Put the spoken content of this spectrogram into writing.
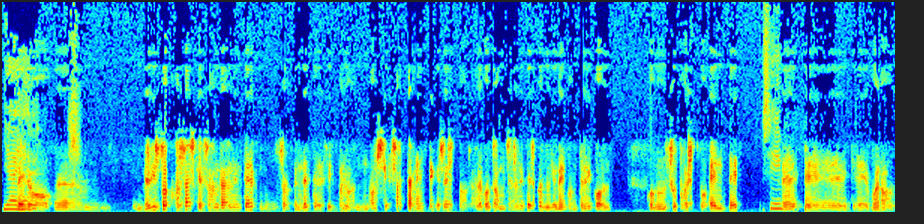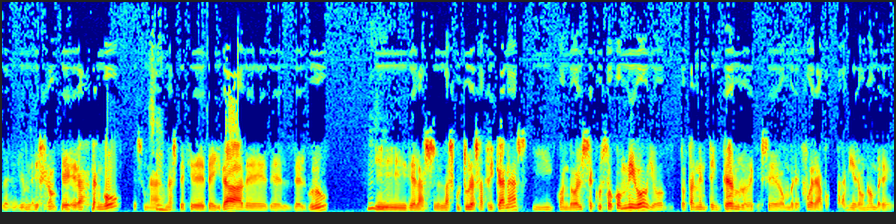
Ya, ya. pero eh, he visto cosas que son realmente sorprendentes. Es decir, bueno, no sé exactamente qué es esto. O sea, lo he contado muchas veces cuando yo me encontré con, con un supuesto ente Sí. eh, que, que, bueno, yo me dijeron que era Tango, que es una, Sí. una especie de deidad de- del- del vudú y de las, las culturas africanas. Y cuando él se cruzó conmigo, yo totalmente incrédulo de que ese hombre fuera, pues para mí era un hombre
